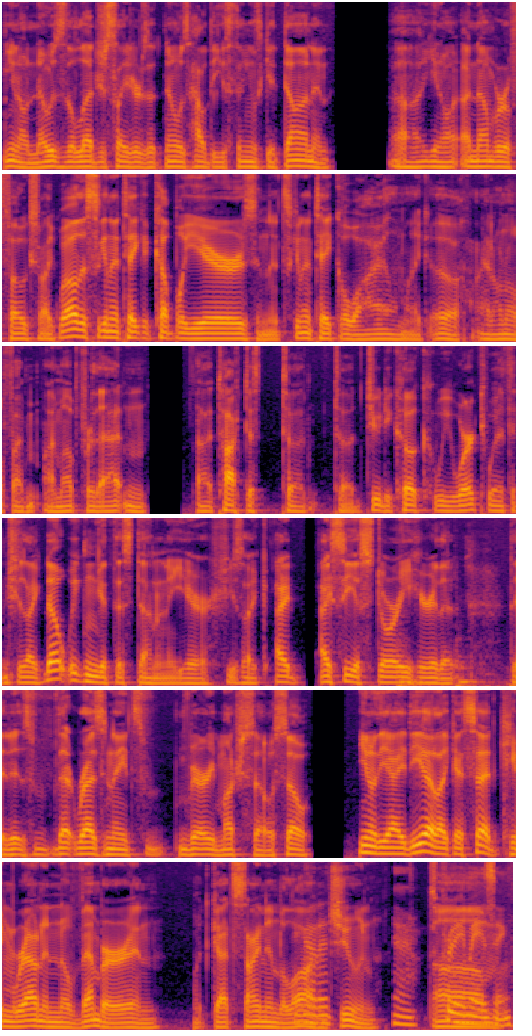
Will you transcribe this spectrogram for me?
you know, knows the legislators, that knows how these things get done. And, uh, you know, a number of folks are like, well, this is going to take a couple years and it's going to take a while. I'm like, oh, I don't know if I'm, I'm up for that. And uh, talked to, to to Judy Cook, who we worked with, and she's like, "No, we can get this done in a year." She's like, "I I see a story here that that is that resonates very much so." So, you know, the idea, like I said, came around in November and it got signed into law in. June. Yeah. It's pretty Um, amazing.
